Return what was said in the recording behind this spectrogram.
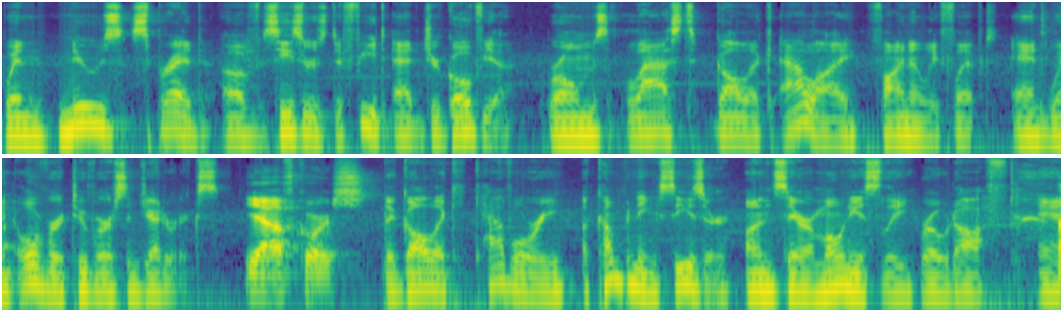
When news spread of Caesar's defeat at Gergovia, Rome's last Gallic ally finally flipped and went over to Vercingetorix. Yeah, of course. The Gallic cavalry accompanying Caesar unceremoniously rode off, and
